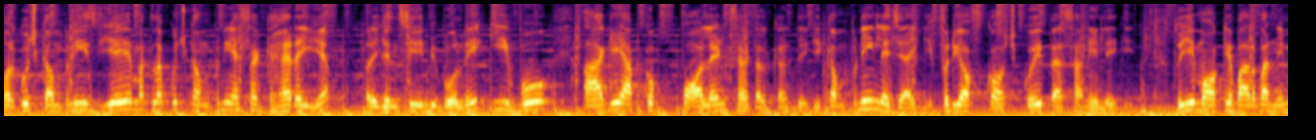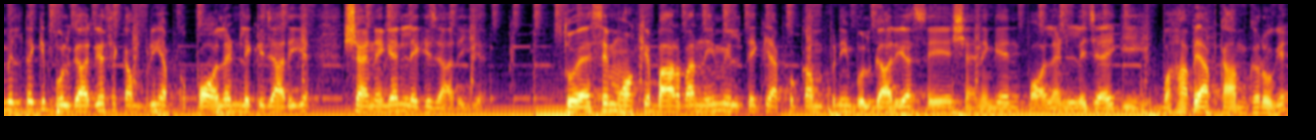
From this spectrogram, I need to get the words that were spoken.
और कुछ कंपनीज़ ये मतलब कुछ कंपनी ऐसा कह रही है, और एजेंसी भी बोल रही है कि वो आगे आपको पोलैंड सेटल कर देगी कंपनी ले जाएगी फ्री ऑफ़ कॉस्ट कोई पैसा नहीं लेगी। तो ये मौके बार बार नहीं मिलते कि बुल्गारिया से कंपनी आपको पोलैंड लेके जा रही है शैनेगन लेके जा रही है। तो ऐसे मौके बार बार नहीं मिलते कि आपको कंपनी बुल्गारिया से शैनगेन पोलैंड ले जाएगी, वहाँ पे आप काम करोगे।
